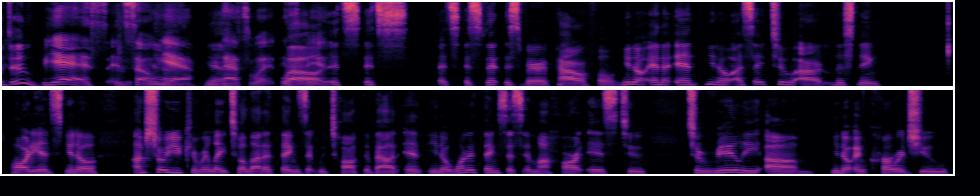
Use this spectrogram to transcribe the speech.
and- to do. yes, and so yeah, Yeah. that's what. It's well it's it's it's it's it's very powerful you know and and you know i say to our listening audience you know i'm sure you can relate to a lot of things that we talked about and you know one of the things that's in my heart is to to really um you know encourage you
